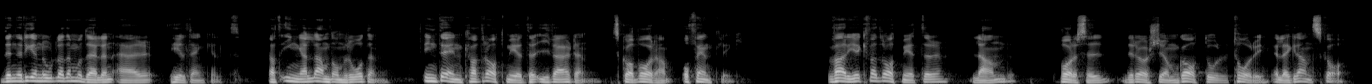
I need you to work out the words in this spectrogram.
Den renodlade modellen är, helt enkelt, att inga landområden, inte en kvadratmeter i världen, ska vara offentlig. Varje kvadratmeter land, vare sig det rör sig om gator, torg eller grannskap,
